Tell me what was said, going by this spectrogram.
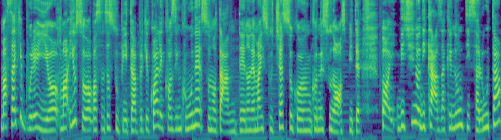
Ma sai che pure io, ma io sono abbastanza stupita perché qua le cose in comune sono tante, non è mai successo con, con nessun ospite. Poi, vicino di casa che non ti saluta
